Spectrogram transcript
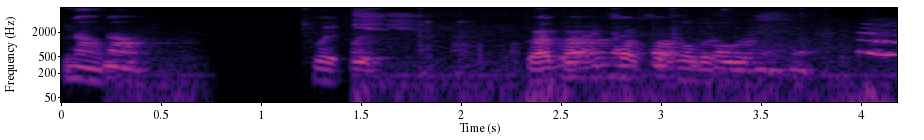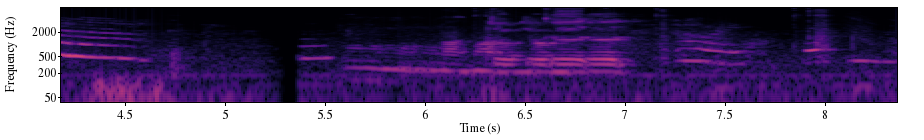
No. No. Switch. Grab it. Fuck, fuck, hold it, hold it. Mm, I'm not doing good. Alright, let's do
